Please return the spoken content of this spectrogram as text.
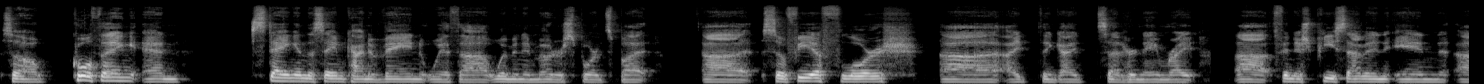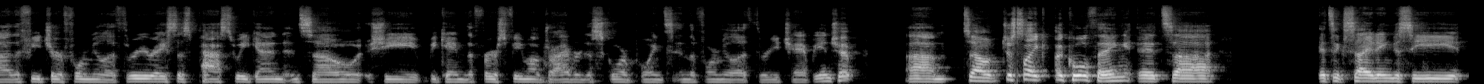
so cool thing and staying in the same kind of vein with uh, women in motorsports, but uh, Sophia Floersch, uh, I think I said her name right, uh, finished P7 in uh, the feature Formula 3 race this past weekend. And so she became the first female driver to score points in the Formula 3 championship. Um, so just like a cool thing. It's, uh, it's exciting to see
